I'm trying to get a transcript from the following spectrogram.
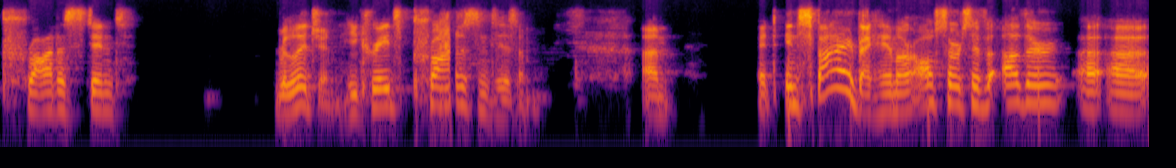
Protestant religion. He creates Protestantism. Um, and inspired by him are all sorts of other uh, uh,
